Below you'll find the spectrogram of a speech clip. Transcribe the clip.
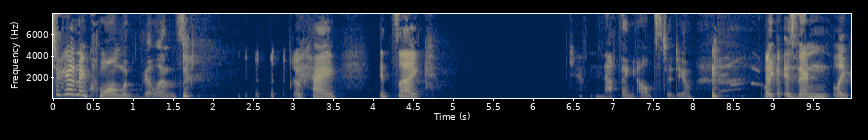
so here's my qualm with villains. okay, it's like you have nothing else to do. like is there like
